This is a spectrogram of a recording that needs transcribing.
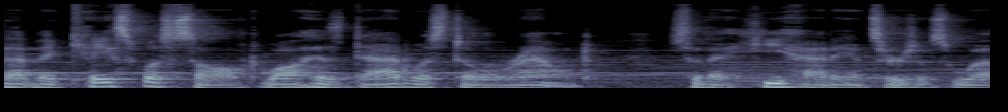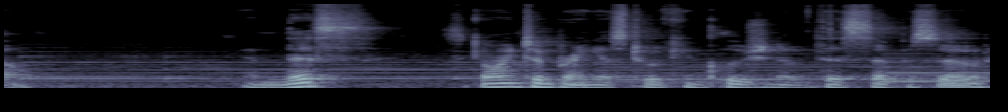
that the case was solved while his dad was still around so that he had answers as well. And this is going to bring us to a conclusion of this episode.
